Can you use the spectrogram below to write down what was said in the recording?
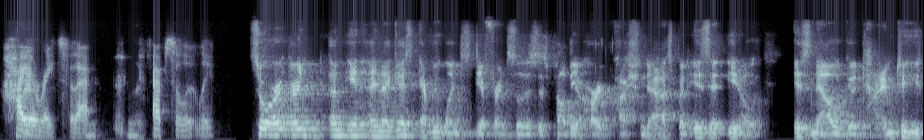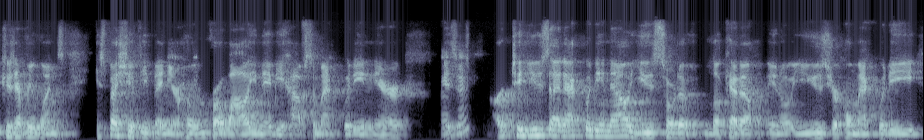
higher right. rates for that. Right. Absolutely. So are, are um, and, and I guess everyone's different. So this is probably a hard question to ask, but is it, you know, is now a good time to use because everyone's especially if you've been in your home for a while you maybe have some equity in there mm-hmm. is it mm-hmm. smart to use that equity now you sort of look at a you know use your home equity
